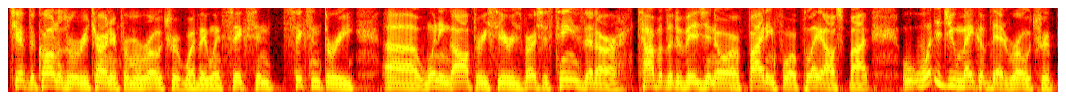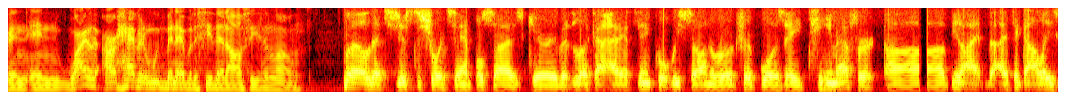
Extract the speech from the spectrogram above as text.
Chip, the Cardinals were returning from a road trip where they went six and six and three, uh, winning all three series versus teams that are top of the division or fighting for a playoff spot. What did you make of that road trip, and, and why are, haven't we been able to see that all season long? Well, that's just a short sample size, Gary. But look, I, I think what we saw on the road trip was a team effort. Uh, you know, I, I think Ollie's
